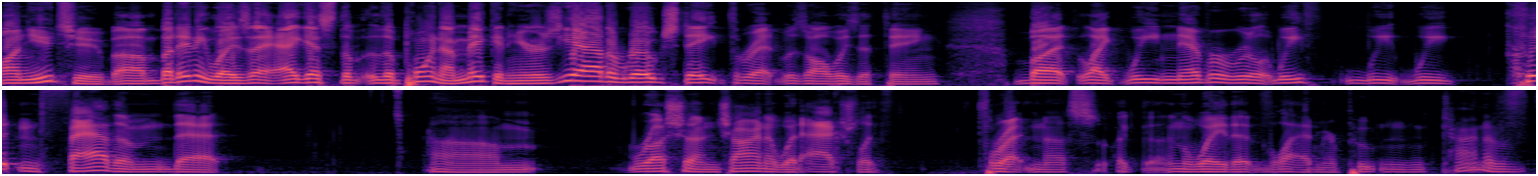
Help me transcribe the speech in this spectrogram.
on YouTube. Um, but anyways, I, I, guess the the point I'm making here is, yeah, the rogue state threat was always a thing, but like we never really we we we couldn't fathom that um, Russia and China would actually threaten us like in the way that Vladimir Putin kind of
